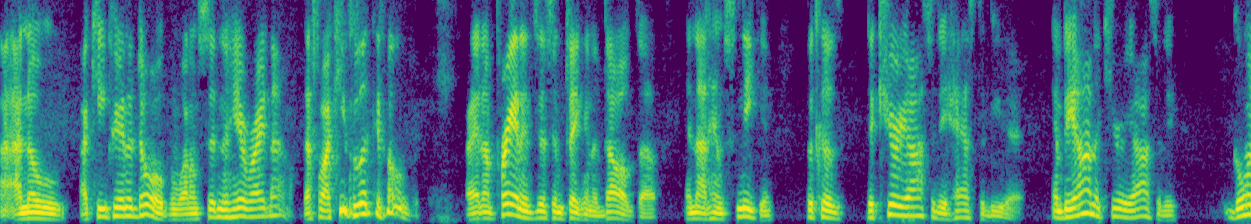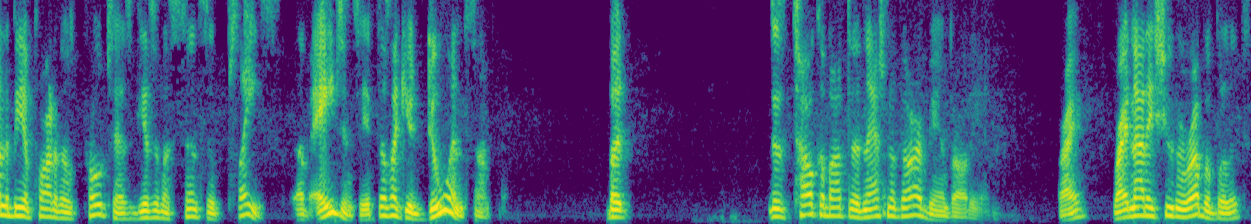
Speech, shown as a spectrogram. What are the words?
I, I know I keep hearing the door open while I'm sitting in here right now. That's why I keep looking over right? I'm praying it's just him taking the dogs out and not him sneaking because the curiosity has to be there. And beyond the curiosity, going to be a part of those protests gives them a sense of place, of agency. It feels like you're doing something. But the talk about the National Guard being brought in, right? Right now they're shooting rubber bullets.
